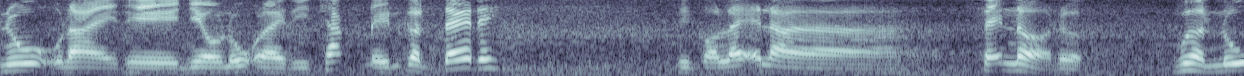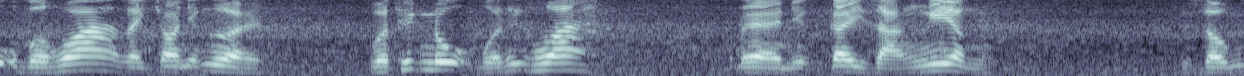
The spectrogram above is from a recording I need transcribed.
nụ này thì, nhiều nụ này thì chắc đến gần tết ấy, thì có lẽ là sẽ nở được. Vừa nụ vừa hoa dành cho những người vừa thích nụ vừa thích hoa. Để những cây dáng nghiêng, giống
